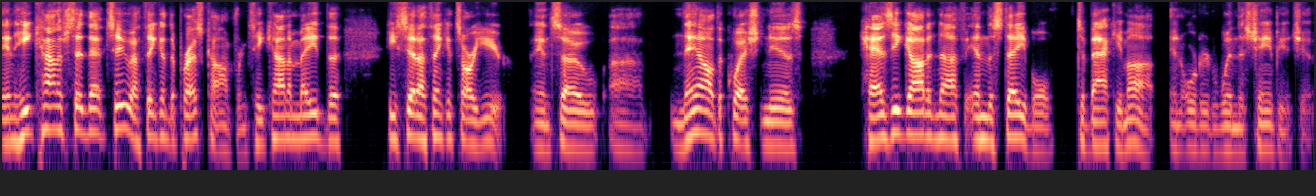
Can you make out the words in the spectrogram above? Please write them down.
and he kind of said that too. I think at the press conference, he kind of made the he said, "I think it's our year." And so uh, now the question is has he got enough in the stable to back him up in order to win this championship?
